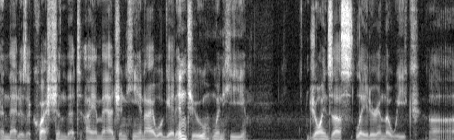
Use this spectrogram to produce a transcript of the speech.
and that is a question that I imagine he and I will get into when he joins us later in the week uh,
